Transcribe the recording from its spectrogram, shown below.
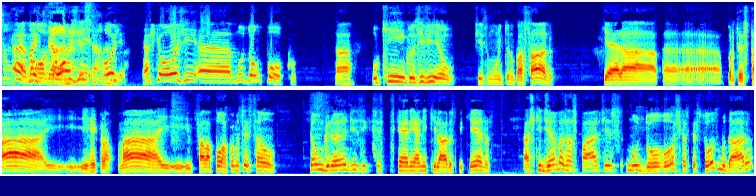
Mas, é, mas hoje, hoje, acho que hoje uh, mudou um pouco, tá? O que, inclusive, eu fiz muito no passado, que era uh, protestar e, e reclamar e, e, falar, porra, como vocês são tão grandes e que vocês querem aniquilar os pequenos. Acho que de ambas as partes mudou, acho que as pessoas mudaram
